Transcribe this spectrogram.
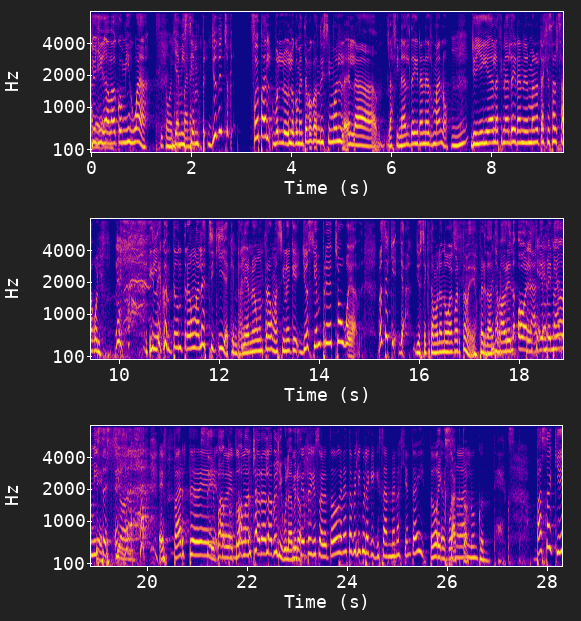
Yo llegaba con mis weas. Sí, como y a mí siempre. Yo, de hecho, fue para. Lo, lo comenté cuando hicimos la, la- la final de Gran Hermano. Yo llegué a la final de Gran Hermano, traje salsa golf. y le conté un trauma a las chiquillas, que en realidad no es un trauma, sino que yo siempre he hecho wea. Lo que pasa es que, ya, yo sé que estamos hablando de cuarto medio, perdón, estamos abriendo. Hola, bienvenido a mi sesión. es parte de. sí, pa- sobre todo, vamos a la película, pero. siento que sobre todo en esta película que quizás menos gente ha visto, es bueno Exacto. darle un contexto. Pasa que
